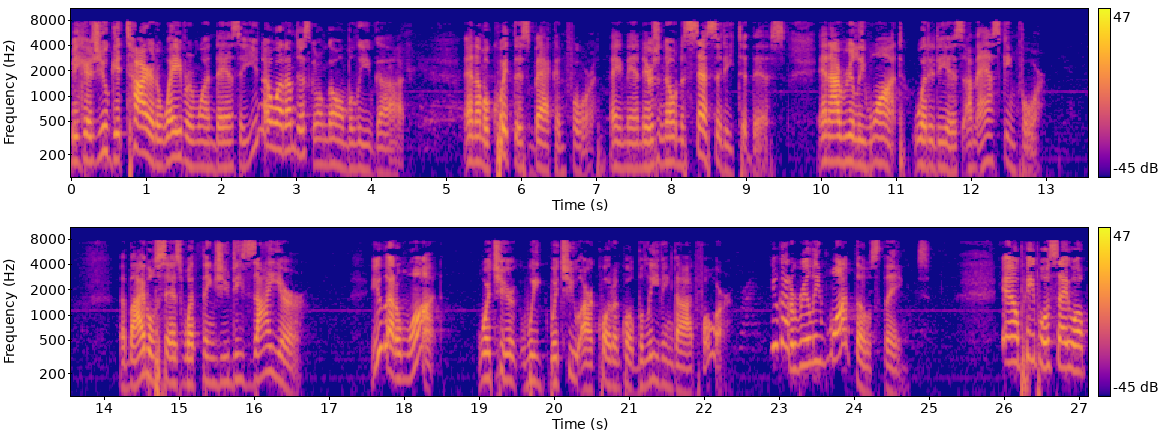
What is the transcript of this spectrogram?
Because you'll get tired of wavering one day and say, you know what, I'm just going to go and believe God. And I'm going to quit this back and forth. Amen. There's no necessity to this. And I really want what it is I'm asking for. The Bible says what things you desire. You gotta want what you're, we, what you are quote unquote believing God for. You gotta really want those things. You know, people say, well,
